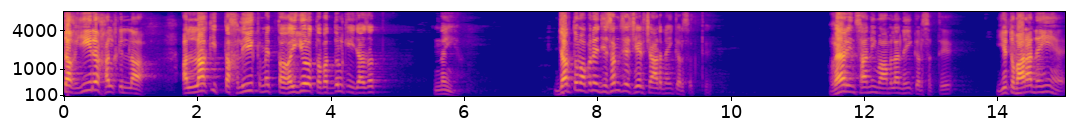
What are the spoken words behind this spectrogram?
تغیر خلق اللہ اللہ کی تخلیق میں تغیر و تبدل کی اجازت نہیں ہے۔ جب تم اپنے جسم سے چھیڑ چھاڑ نہیں کر سکتے، غیر انسانی معاملہ نہیں کر سکتے، یہ تمہارا نہیں ہے،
